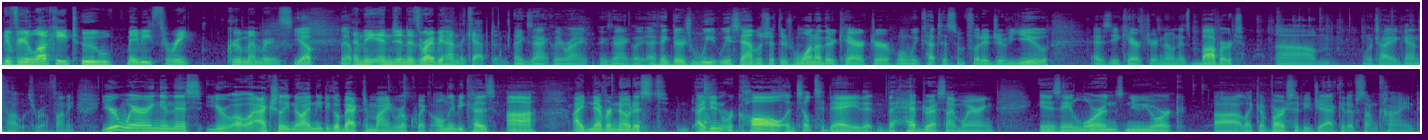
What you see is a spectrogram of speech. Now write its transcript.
if you're lucky, two, maybe three crew members, Yep. Yep. and the engine is right behind the captain. Exactly right. Exactly. I think there's we we established that there's one other character when we cut to some footage of you as the character known as Bobbert, um, which I again thought was real funny. You're wearing in this. You're oh, actually no. I need to go back to mine real quick, only because uh, I'd never noticed. I didn't recall until today that the headdress I'm wearing is a Lauren's New York, uh, like a varsity jacket of some kind.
